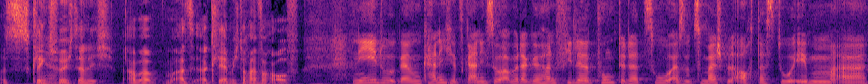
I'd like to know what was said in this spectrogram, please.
es klingt ja. fürchterlich, aber also, erklär mich doch einfach auf. Nee, du ähm, kann ich jetzt gar nicht so, aber da gehören viele Punkte dazu. Also zum Beispiel auch, dass du eben äh,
